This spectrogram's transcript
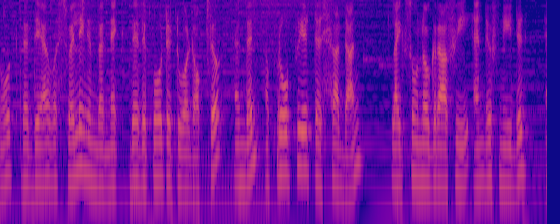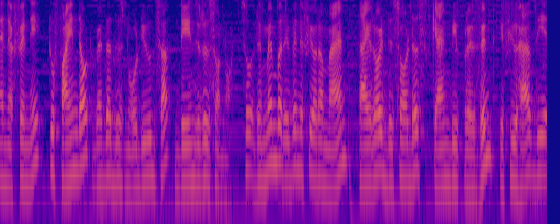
note that they have a swelling in the neck, they report it to a doctor and then appropriate tests are done like sonography and if needed an FNA to find out whether these nodules are dangerous or not. So remember, even if you're a man, thyroid disorders can be present. If you have the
